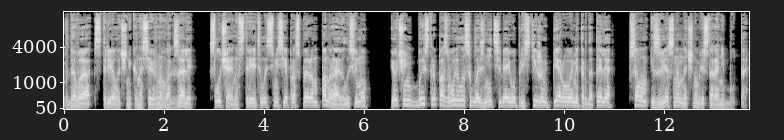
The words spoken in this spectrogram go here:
Вдова стрелочника на Северном вокзале случайно встретилась с месье Проспером, понравилась ему и очень быстро позволила соблазнить себя его престижем первого метрдотеля в самом известном ночном ресторане Бутта.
